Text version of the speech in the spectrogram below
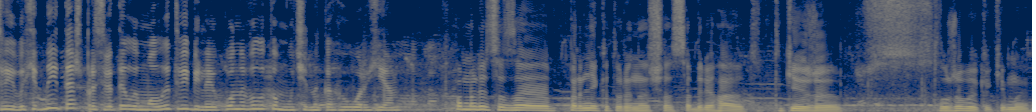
Свій вихідний теж присвятили молитві біля ікони великомученика Георгія. Помолиться за парней, которые нас сейчас оберегают, такие же служивые, как и мы.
